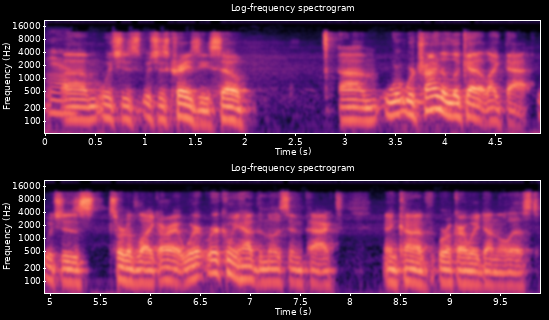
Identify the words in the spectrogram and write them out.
Yeah. Um, which is which is crazy. So um, we're, we're trying to look at it like that, which is sort of like, all right, where, where can we have the most impact and kind of work our way down the list?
